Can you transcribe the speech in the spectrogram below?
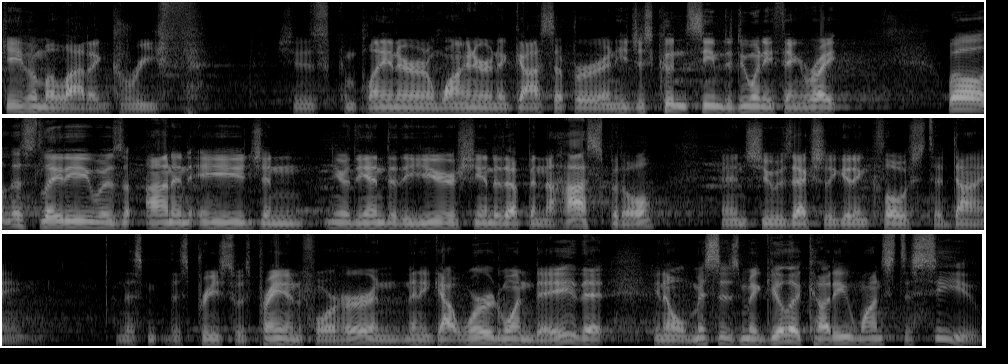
gave him a lot of grief. She was a complainer and a whiner and a gossiper, and he just couldn't seem to do anything right. Well, this lady was on an age, and near the end of the year, she ended up in the hospital, and she was actually getting close to dying. And this, this priest was praying for her, and then he got word one day that, you know, Mrs. McGillicuddy wants to see you.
